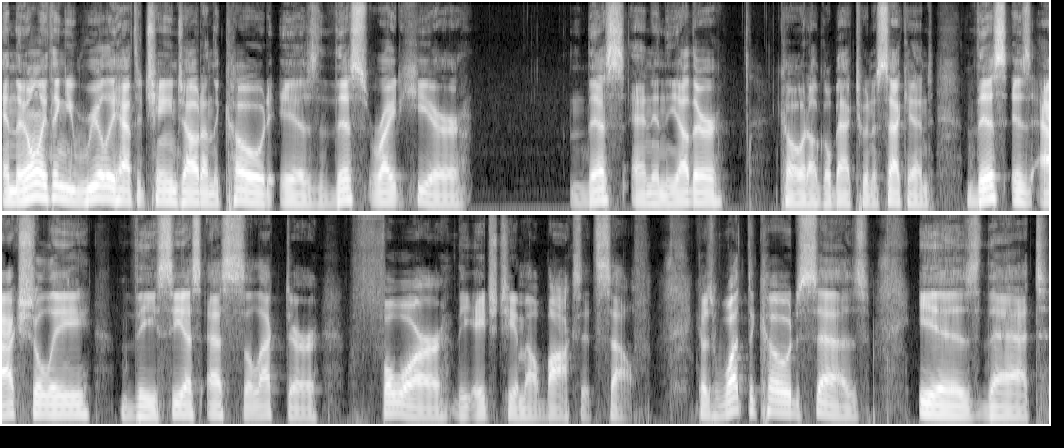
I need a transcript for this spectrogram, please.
And the only thing you really have to change out on the code is this right here, this, and in the other code I'll go back to in a second. This is actually the CSS selector for the HTML box itself. Because what the code says is that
